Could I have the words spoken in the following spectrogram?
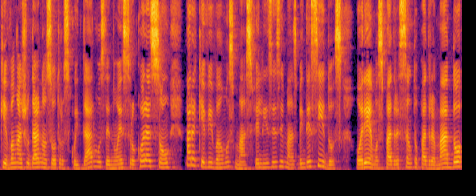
que vão ajudar nós outros cuidarmos de nosso coração para que vivamos mais felizes e mais bendecidos. Oremos, Padre Santo, Padre amado,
